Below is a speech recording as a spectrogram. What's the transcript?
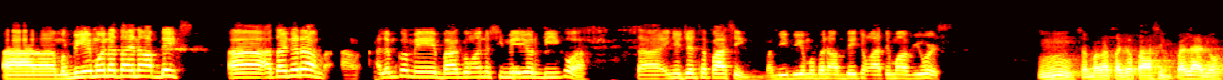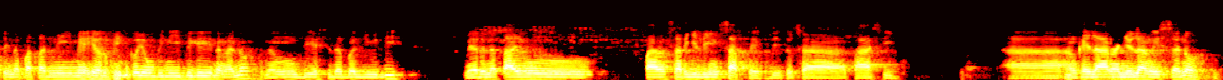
Uh, magbigay muna tayo ng updates. Uh, Attorney Ram, alam ko may bagong ano si Mayor Bico ah sa inyo dyan sa Pasig. Mabibigyan mo ba ng update yung ating mga viewers? Mm, sa mga taga Pasig pala, no, tinapatan ni Mayor Binko yung binibigay ng ano, ng DSWD. Meron na tayong parang sariling SAP eh, dito sa Pasig. Uh, ang kailangan nyo lang is ano,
